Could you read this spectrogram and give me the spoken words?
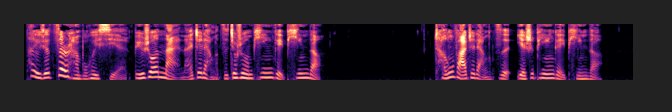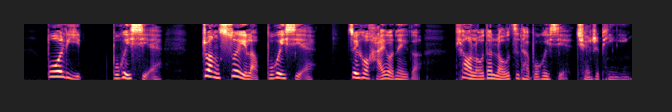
他有些字儿还不会写，比如说“奶奶”这两个字就是用拼音给拼的，“惩罚”这两个字也是拼音给拼的，玻璃不会写，撞碎了不会写，最后还有那个跳楼的“楼”字他不会写，全是拼音。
